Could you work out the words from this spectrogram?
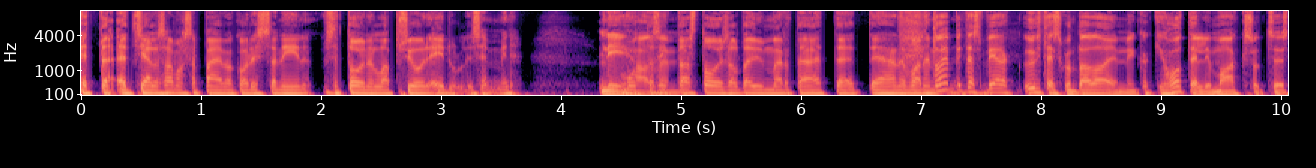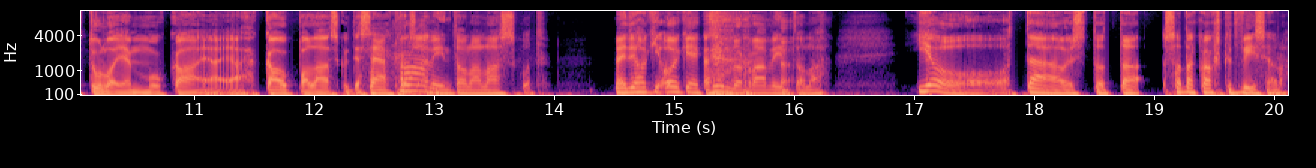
Että, että siellä samassa päiväkodissa niin se toinen lapsi on edullisemmin. Niin, Mutta sitten taas toisaalta ymmärtää, että, että ne vanhemmat... Toi pitäisi viedä yhteiskuntaa laajemmin. Kaikki hotellimaksut siis tulojen mukaan ja, ja kauppalaskut ja sähkö. Ravintolalaskut. Meitä johonkin oikein kunnon ravintola. Joo, tämä olisi tota 125 euroa.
